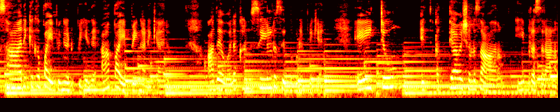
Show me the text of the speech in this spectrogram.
സാരിക്കൊക്കെ പൈപ്പിംഗ് എടുപ്പിക്കില്ലേ ആ പൈപ്പിംഗ് അടിക്കാനും അതേപോലെ കൺസീൽഡ് സിബ് പിടിപ്പിക്കാൻ. ഏറ്റവും അത്യാവശ്യമുള്ള സാധനം ഈ പ്രസറാണ്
